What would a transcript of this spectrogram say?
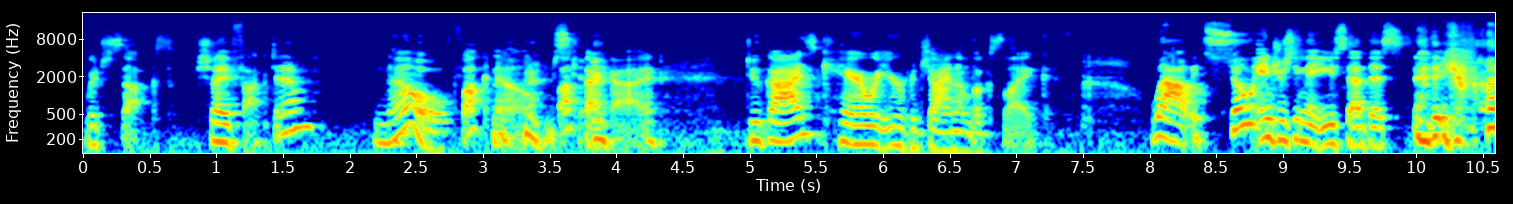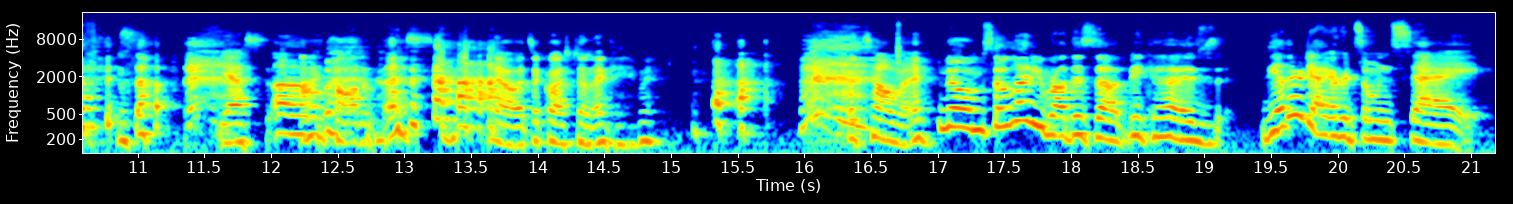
which sucks. Should I have fucked him? No, fuck no. fuck kidding. that guy. Do guys care what your vagina looks like? Wow, it's so interesting that you said this, that you brought this up. Yes, Um. I thought of this. no, it's a question that came in. but tell me. No, I'm so glad you brought this up because the other day I heard someone say,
